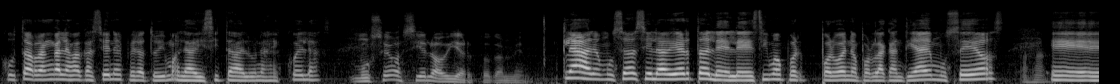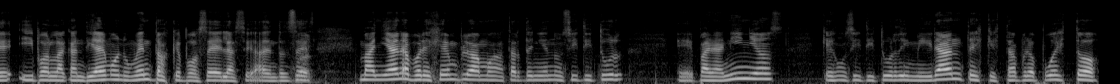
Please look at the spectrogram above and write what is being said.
Justo arrancan las vacaciones, pero tuvimos la visita a algunas escuelas. Museo a cielo abierto también. Claro, museo a cielo abierto le, le decimos por, por, bueno, por la cantidad de museos eh, y por la cantidad de monumentos que posee la ciudad. Entonces, mañana, por ejemplo, vamos a estar teniendo un city tour eh, para niños, que es un city tour de inmigrantes que está propuesto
